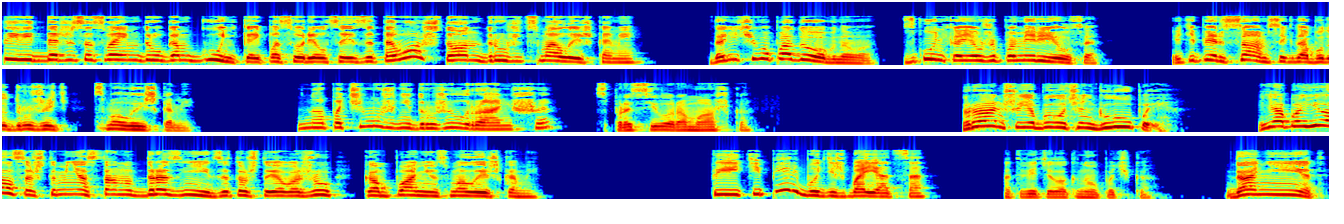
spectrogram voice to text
«Ты ведь даже со своим другом Гунькой поссорился из-за того, что он дружит с малышками». «Да ничего подобного. С Гунькой я уже помирился. И теперь сам всегда буду дружить с малышками». «Но почему же не дружил раньше?» — спросила Ромашка. «Раньше я был очень глупый, я боялся, что меня станут дразнить за то, что я вожу компанию с малышками. «Ты и теперь будешь бояться?» — ответила Кнопочка. «Да нет,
